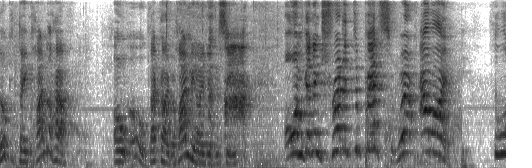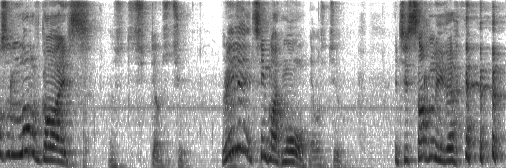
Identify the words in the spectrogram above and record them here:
Look, they kind of have. Oh, Oh. that guy behind me I didn't see. Oh, I'm getting shredded to bits. Where am I? There was a lot of guys. There was, there was two. Really? It seemed like more. There was two. It just suddenly the.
